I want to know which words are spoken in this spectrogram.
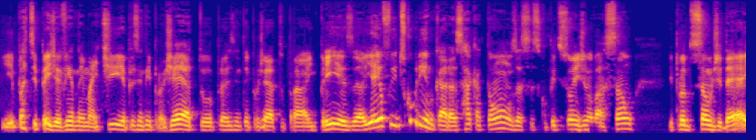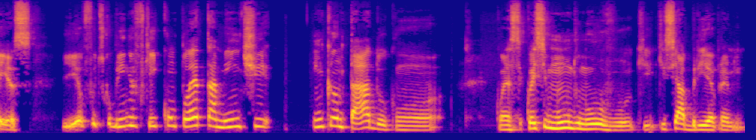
E participei de evento na MIT, apresentei projeto, apresentei projeto para empresa, e aí eu fui descobrindo, cara, as hackathons, essas competições de inovação e produção de ideias, e eu fui descobrindo e fiquei completamente encantado com, com, esse, com esse mundo novo que, que se abria para mim.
